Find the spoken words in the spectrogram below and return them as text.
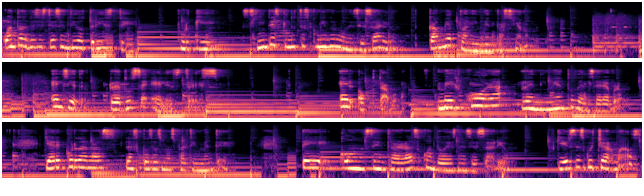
¿Cuántas veces te has sentido triste? Porque sientes que no estás comiendo lo necesario. Cambia tu alimentación. El 7 reduce el estrés. El octavo, mejora rendimiento del cerebro. Ya recordarás las cosas más fácilmente. Te concentrarás cuando es necesario. ¿Quieres escuchar más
